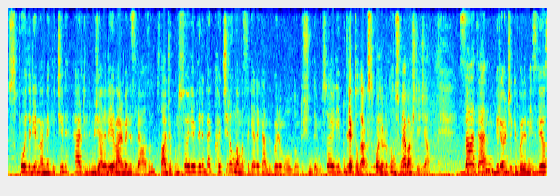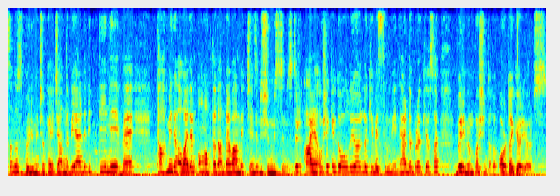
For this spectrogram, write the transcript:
spoiler yememek için her türlü mücadeleyi vermeniz lazım. Sadece bunu söyleyebilirim ve kaçırılmaması gereken bir bölüm olduğunu düşündüğümü söyleyeyim. Direkt olarak spoilerla konuşmaya başlayacağım. Zaten bir önceki bölümü izliyorsanız bölümün çok heyecanlı bir yerde bittiğini ve tahminen olayların o noktadan devam edeceğinizi düşünmüşsünüzdür. Aynen o şekilde oluyor. Loki ve Sylvie'yi nerede bırakıyorsak bölümün başında da orada görüyoruz.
